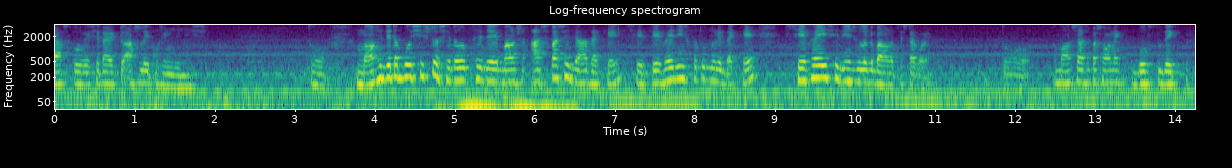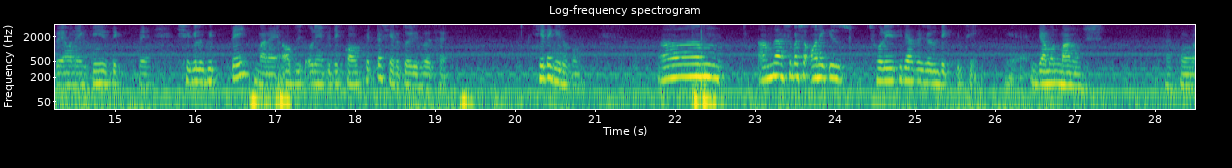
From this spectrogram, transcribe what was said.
কাজ করবে সেটা একটু আসলেই কঠিন জিনিস। তো মানুষের যেটা বৈশিষ্ট্য সেটা হচ্ছে যে মানুষ আশপাশে যা দেখে, সে যেভাবে জিনিসপত্রগুলোকে দেখে সেভাবেই সে জিনিসগুলোকে বানানোর চেষ্টা করে। তো মানুষ আশেপাশে অনেক বস্তু দেখতেছে, অনেক জিনিস দেখতেছে সেগুলোর ভিত্তিতেই মানে অবজেক্ট ওরিয়েন্টেড যে কনসেপ্টটা সেটা তৈরি হয়েছে। সেটা কীরকম? আমরা আশেপাশে অনেক কিছু ছড়িয়ে ছিটিয়ে আছে সেটা দেখতেছি। যেমন মানুষ। এখন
